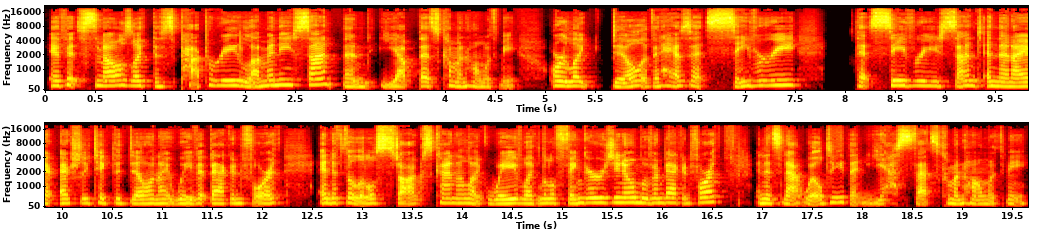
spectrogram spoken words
if it smells like this peppery lemony scent, then yep, that's coming home with me. Or like dill, if it has that savory that savory scent and then I actually take the dill and I wave it back and forth and if the little stalks kind of like wave like little fingers, you know, moving back and forth and it's not wilty, then yes, that's coming home with me.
